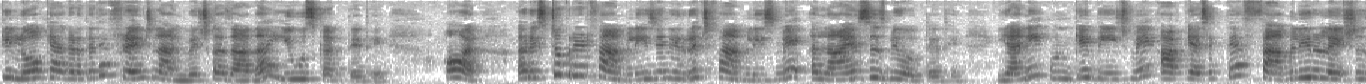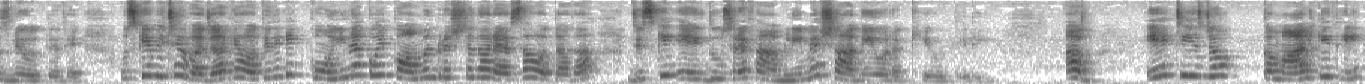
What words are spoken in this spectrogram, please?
कि लोग क्या करते थे? फ्रेंच लैंग्वेज का ज़्यादा यूज़ करते थे। और अरिस्टोक्रेट फैमिलीज़ यानी रिच फैमिलीज़ में अलायंसेस भी होते थे। यानी उनके बीच में आप कह सकते हैं फैमिली रिलेशंस भी होते थे। उसके पीछे वजह क्या होती थी कि कोई ना कोई कॉमन रिश्तेदार ऐसा होता था जिसकी एक दूसरे फैमिली में शादी हो रखी होती थी। अब, एक चीज़ जो कमाल की थी,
